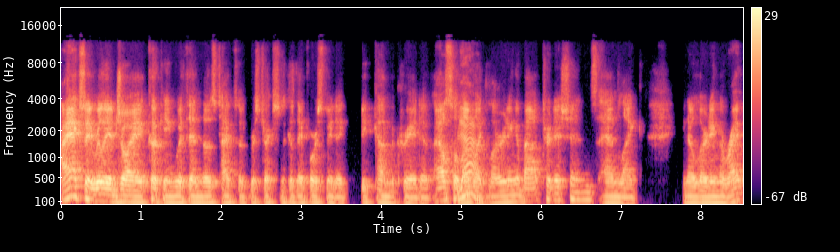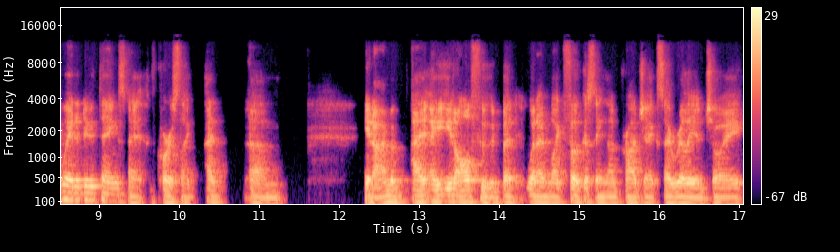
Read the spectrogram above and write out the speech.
i actually really enjoy cooking within those types of restrictions because they force me to become creative i also yeah. love like learning about traditions and like you know learning the right way to do things I, of course like i um, you know i'm a I, I eat all food but when i'm like focusing on projects i really enjoy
